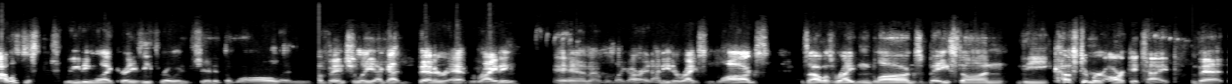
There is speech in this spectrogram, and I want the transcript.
I was just tweeting like crazy, throwing shit at the wall. And eventually I got better at writing and I was like, all right, I need to write some blogs. So I was writing blogs based on the customer archetype that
